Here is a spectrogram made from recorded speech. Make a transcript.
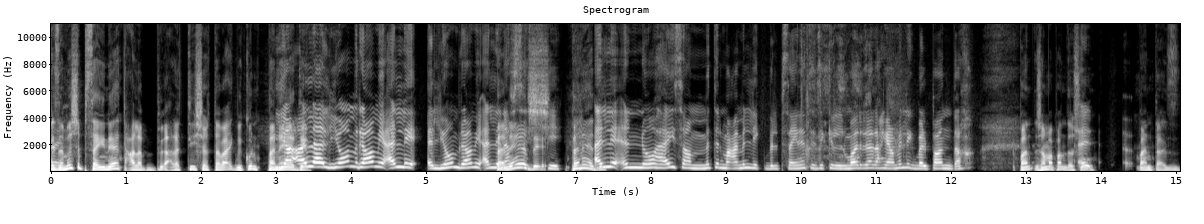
إذا إيه. مش بسينات على ب... على التيشيرت تبعك بيكون يا بنادي الله اليوم رامي قال لي اليوم رامي قال لي نفس. الشيء بنادي قال لي إنه هيثم مثل ما عمل لك بالبسينات هذيك المرة رح يعمل لك بالباندا بان... جمع باندا شو بانتاز.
